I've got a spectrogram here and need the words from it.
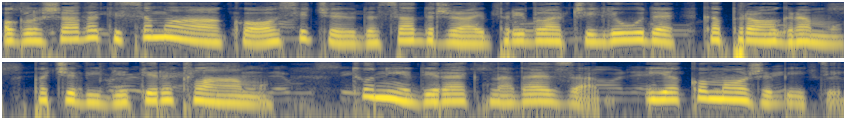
oglašavati samo ako osjećaju da sadržaj privlači ljude ka programu, pa će vidjeti reklamu. To nije direktna veza, iako može biti.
